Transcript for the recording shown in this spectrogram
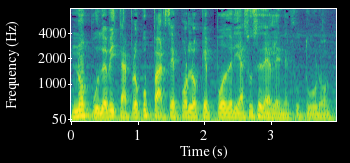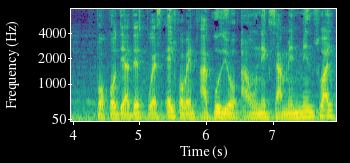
no pudo evitar preocuparse por lo que podría sucederle en el futuro. Pocos días después, el joven acudió a un examen mensual.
